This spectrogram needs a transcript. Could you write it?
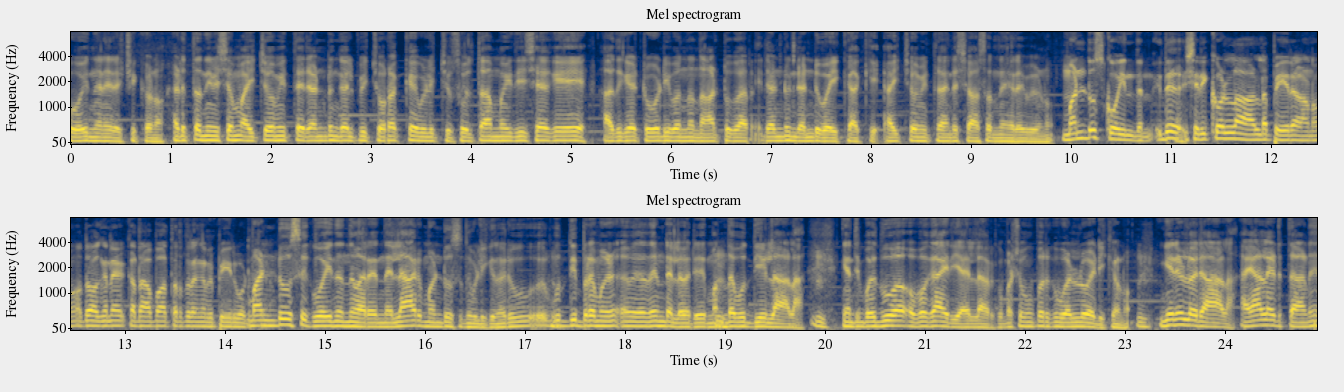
കോയുന്നതിനെ രക്ഷിക്കണോ? അടുത്ത നിമിഷം ഐച്ചോമിത്ത രണ്ടും കൽപ്പിച്ചുറക്കെ വിളിച്ചു. സുൽത്താൻ മൊയ്തീശകയെ അത് കേട്ട് ഓടി വന്ന നാട്ടുകാർ രണ്ടും രണ്ട് ബൈക്കാക്കി ഐച്ചോമിത്താന്റെ ശ്വാസം നേരെ വീണു. മണ്ടൂസ് കോയിന്ദൻ. ഇത് ശരിക്കുള്ള ആളുടെ പേരാണോ? അതോ അങ്ങനെ കഥാപാത്രത്തിന് അങ്ങനെ പേര് മണ്ടൂസ് കോയിൻ എന്ന് പറയുന്ന എല്ലാവരും മണ്ടൂസ് എന്ന് വിളിക്കുന്നു. ഒരു ബുദ്ധിഭ്രമ ഉണ്ടല്ലോ ഒരു മന്ദബുദ്ധിയുള്ള ആളാ. ഇങ്ങനത്തെ പൊതു ഉപകാരിയാണ് എല്ലാവർക്കും. പക്ഷെ മൂപ്പർക്ക് വെള്ളം അടിക്കണം? ഇങ്ങനെയുള്ള ഒരാളാണ് അയാളെ അടുത്താണ്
